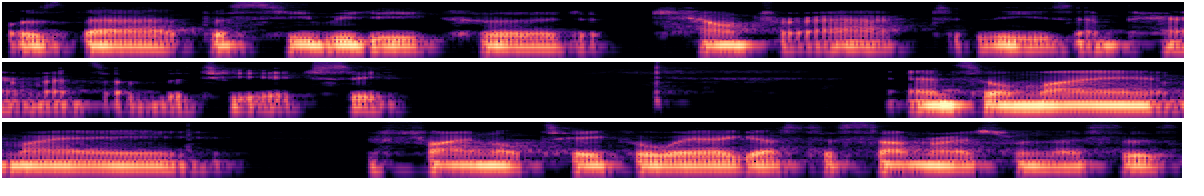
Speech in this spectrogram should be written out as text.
was that the CBD could counteract these impairments of the THC. And so my my final takeaway, I guess, to summarize from this is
